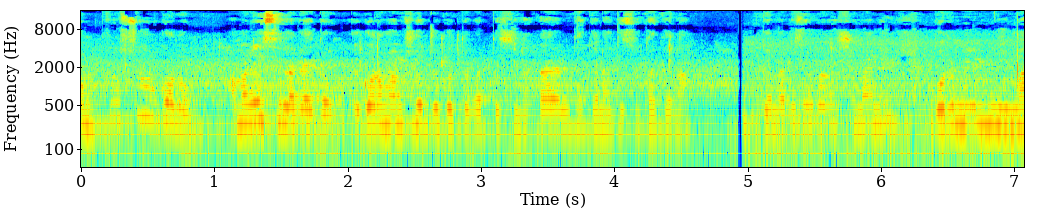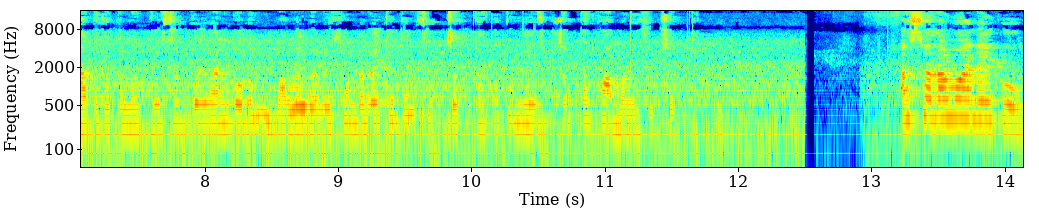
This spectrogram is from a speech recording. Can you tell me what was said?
গরম প্রচুর গরম। আমার এসি লাগাই দাও। এই গরম আমি সহ্য করতে পারতেছি না কারেন্ট থাকে না কিছু থাকে না। কেনা বেচার করার সময় নেই। গরমে এমনি মাথা ব্যথা আমার প্রচুর পরিমাণ গরম। ভালোই ভালো ফোনটা রেখে দিন চুপচাপ থাকো তুমিও চুপচাপ থাকো আমারও চুপচাপ থাকো। আসসালামু আলাইকুম।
